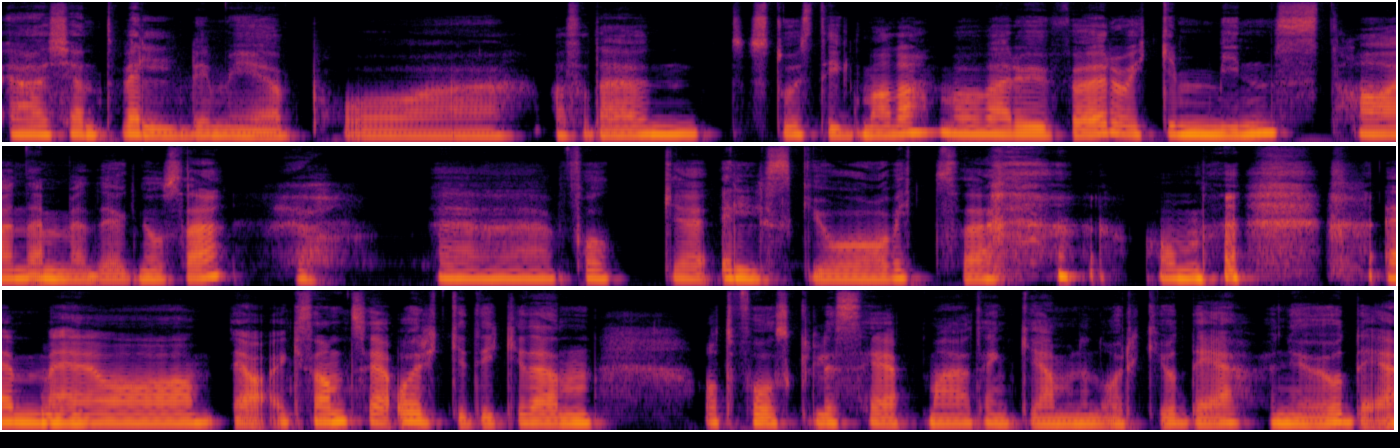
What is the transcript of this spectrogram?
jeg har kjent veldig mye på Altså, det er jo en stor stigma, da, med å være ufør, og ikke minst ha en ME-diagnose. Ja. Eh, folk eh, elsker jo å vitse om ME og Ja, ikke sant? Så jeg orket ikke den at folk skulle se på meg og tenke ja, men hun orker jo det. Hun gjør jo det.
